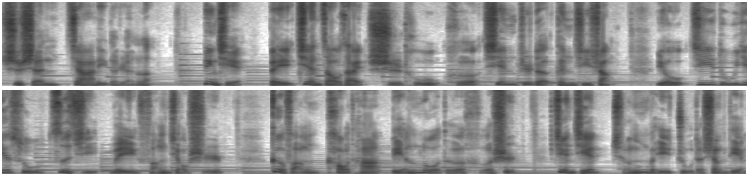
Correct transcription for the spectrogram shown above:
是神家里的人了，并且被建造在使徒和先知的根基上，有基督耶稣自己为房角石，各房靠他联络得合适。渐渐成为主的圣殿，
